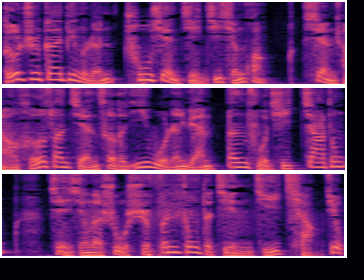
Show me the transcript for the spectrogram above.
得知该病人出现紧急情况。现场核酸检测的医务人员奔赴其家中，进行了数十分钟的紧急抢救，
